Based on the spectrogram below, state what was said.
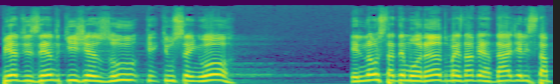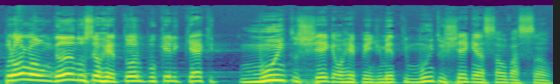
Pedro dizendo que Jesus, que, que o Senhor, ele não está demorando, mas na verdade ele está prolongando o seu retorno, porque ele quer que muitos cheguem ao arrependimento, que muitos cheguem à salvação.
